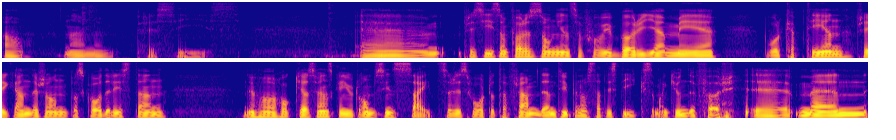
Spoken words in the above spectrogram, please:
Ja, nej men precis. Eh, precis som förra säsongen så får vi börja med vår kapten Fredrik Andersson på skadelistan. Nu har Hockeyallsvenskan gjort om sin sajt så det är svårt att ta fram den typen av statistik som man kunde förr. Eh, men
